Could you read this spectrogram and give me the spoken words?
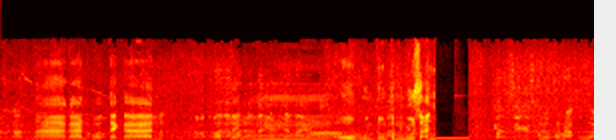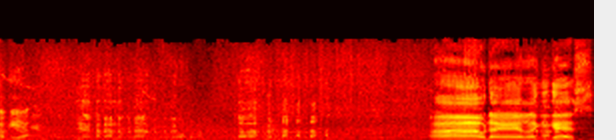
Kan? Nah kan, potek kan. Potek. Hmm. Oh, untung tembus anjing. Lu kena gua Gi ya? Iya kena lu kena lu kena. Ah, udah ya lagi, guys.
